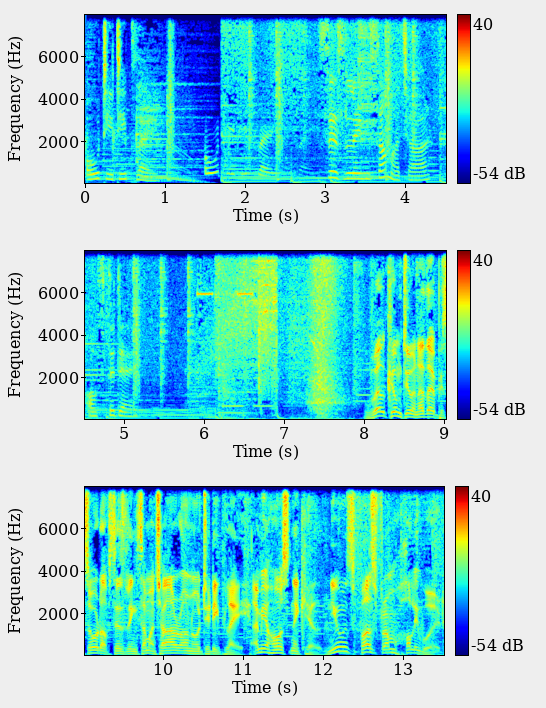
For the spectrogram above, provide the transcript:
OTT Play. OTT Play. Sizzling Samachar of the day. Welcome to another episode of Sizzling Samachar on OTT Play. I'm your host Nikhil. News first from Hollywood.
